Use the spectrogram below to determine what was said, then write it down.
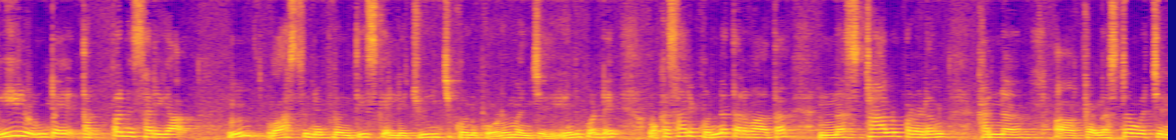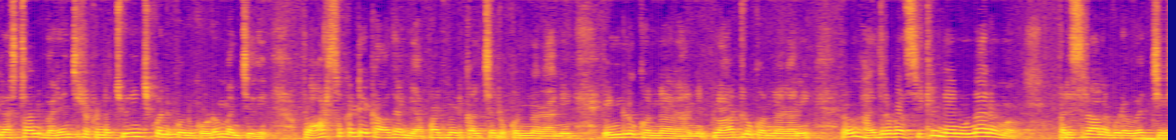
వీలు ఉంటే తప్పనిసరిగా వాస్తు నిపుణుని తీసుకెళ్ళి చూయించి కొనుక్కోవడం మంచిది. ఎందుకంటే ఒకసారి కొన్న తర్వాత నష్టాలు పడడం కన్నా ఆ నష్టం వచ్చే నష్టాన్ని భరించకుండా చూయించుకొని కొనుక్కోవడం మంచిది. ప్లాట్స్ ఒకటే కాదండి అపార్ట్మెంట్ కల్చర్లు కొన్నా కానీ ఇండ్లు కొన్నా కానీ ప్లాట్లు కొన్నా కానీ హైదరాబాద్ సిటీలో నేను ఉన్నానేమో. పరిసరాలకు కూడా వచ్చి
